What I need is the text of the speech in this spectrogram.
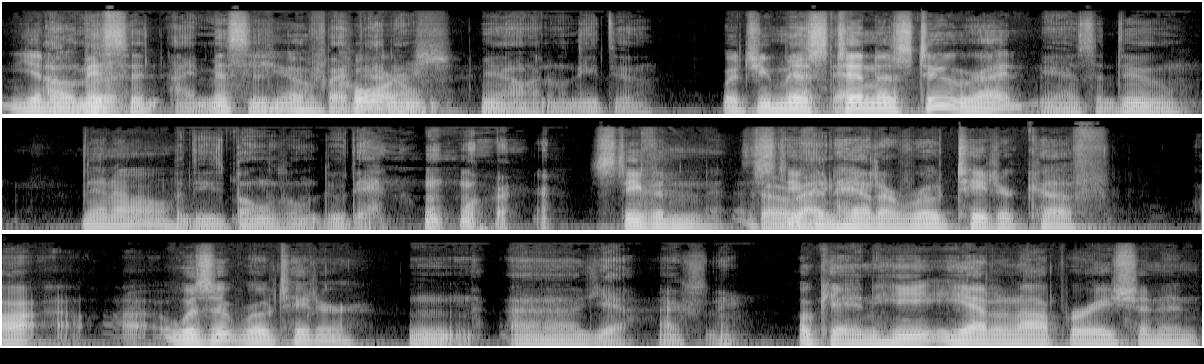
you know, I miss the- it. I miss it. Of course. you know, I don't need to. but you miss tennis too, right? Yes, I do. You know, But these bones won't do that no more. Stephen all Stephen right. had a rotator cuff. Uh, uh, was it rotator? Mm, uh, yeah, actually. Okay, and he, he had an operation, and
